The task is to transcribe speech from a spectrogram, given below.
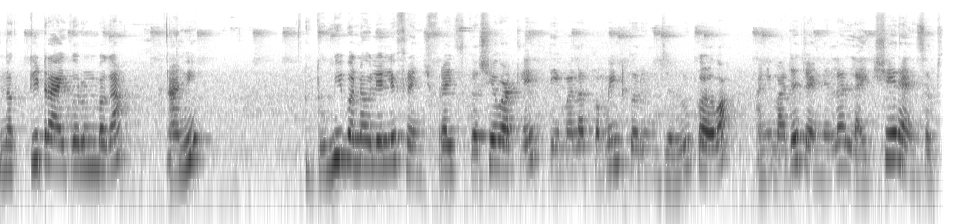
नक्की ट्राय करून बघा आणि तुम्ही बनवलेले फ्रेंच फ्राईज कसे वाटले ते मला कमेंट करून जरूर कळवा आणि माझ्या चॅनलला लाईक शेअर अँड सबस्क्राईब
